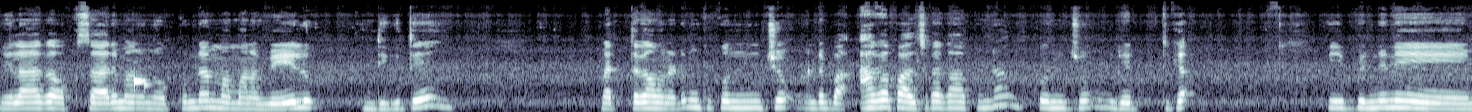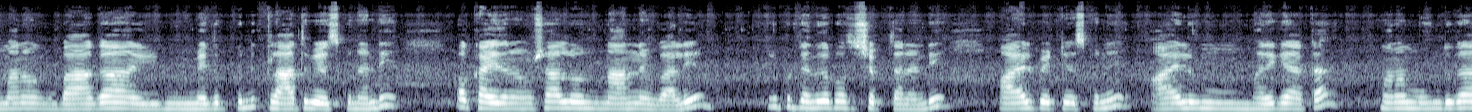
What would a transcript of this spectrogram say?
ఇలాగ ఒకసారి మనం నొక్కుండా మన వేలు దిగితే మెత్తగా ఉన్నట్టు ఇంక కొంచెం అంటే బాగా పలచగా కాకుండా కొంచెం గట్టిగా ఈ పిండిని మనం బాగా మెదుపుకుని క్లాత్ వేసుకునండి. ఒక ఐదు నిమిషాలు నాననివ్వాలి. ఇప్పుడు జంతికల ప్రాసెస్ చెప్తానండి. ఆయిల్ పెట్టేసుకుని ఆయిల్ మరిగాక మనం ముందుగా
